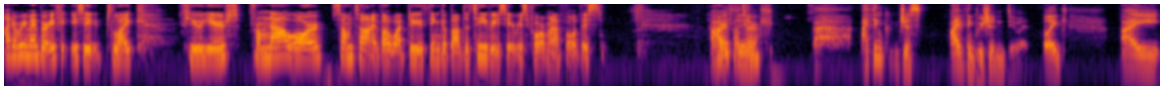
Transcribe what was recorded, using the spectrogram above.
I don't remember if is it like few years from now or sometime. But what do you think about the TV series format for this? Harry I Potter. think I think just I think we shouldn't do it. Like I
